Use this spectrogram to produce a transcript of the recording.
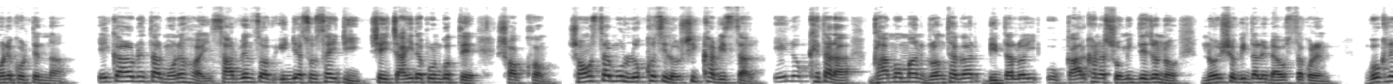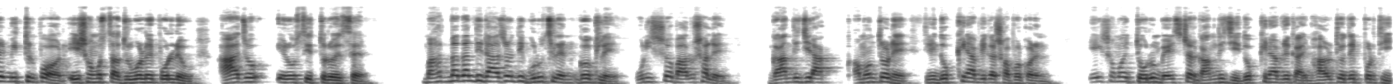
মনে করতেন না। এই কারণে তার মনে হয় সার্ভেন্টস অফ ইন্ডিয়া সোসাইটি সেই চাহিদা পূরণ করতে সক্ষম। সংস্থার মূল লক্ষ্য ছিল শিক্ষার বিস্তার। এই লক্ষ্যে তারা ভ্রাম্যমান গ্রন্থাগার, বিদ্যালয় ও কারখানার শ্রমিকদের জন্য নৈশ বিদ্যালয়ের ব্যবস্থা করেন। গোখলের মৃত্যুর পর এই সংস্থা দুর্বল হয়ে পড়লেও আজও এর অস্তিত্ব রয়েছে। মহাত্মা গান্ধীর রাজনৈতিক গুরু ছিলেন গোখলে। উনিশশো বারো সালে গান্ধীজির আমন্ত্রণে তিনি দক্ষিণ আফ্রিকা সফর করেন। এই সময় তরুণ ব্যারিস্টার গান্ধীজি দক্ষিণ আফ্রিকায় ভারতীয়দের প্রতি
